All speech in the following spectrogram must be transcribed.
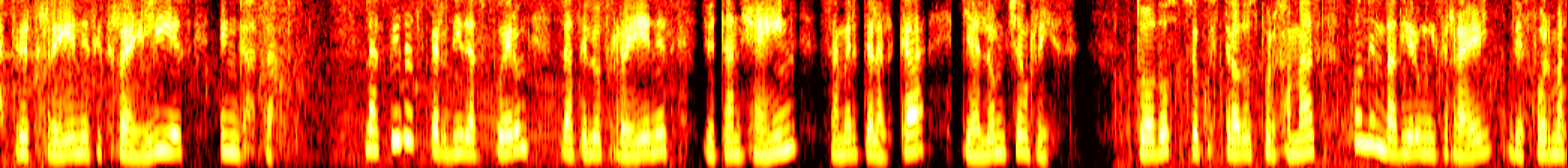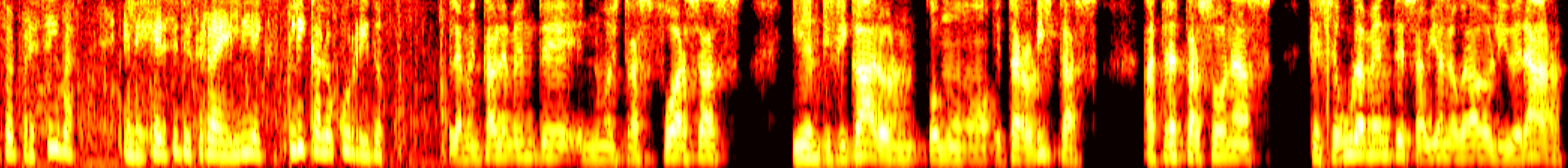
a tres rehenes israelíes en Gaza. Las vidas perdidas fueron las de los rehenes Yotan Haim, Samer Talalka y Alom Chamriz todos secuestrados por Hamas cuando invadieron Israel de forma sorpresiva. El ejército israelí explica lo ocurrido. Lamentablemente nuestras fuerzas identificaron como terroristas a tres personas que seguramente se habían logrado liberar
